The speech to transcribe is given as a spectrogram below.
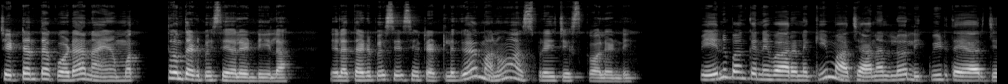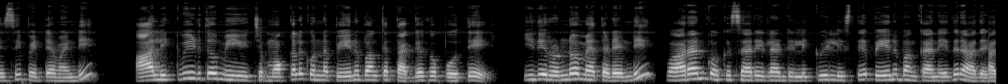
చెట్టు అంతా కూడా నా మొత్తం తడిపేసేయాలండి ఇలా. ఇలా తడిపేసేసేటట్లుగా మనం ఆ స్ప్రే చేసుకోవాలండి. పేనుబంక నివారణకి మా ఛానల్లో లిక్విడ్ తయారు చేసి పెట్టామండి. ఆ లిక్విడ్తో మీ మొక్కలకు ఉన్న పేనుబంక తగ్గకపోతే ఇది రెండో మెథడ్ అండి. వారానికి ఒకసారి ఇలాంటి లిక్విడ్లు ఇస్తే పేనుబంక అనేది రాదండి.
